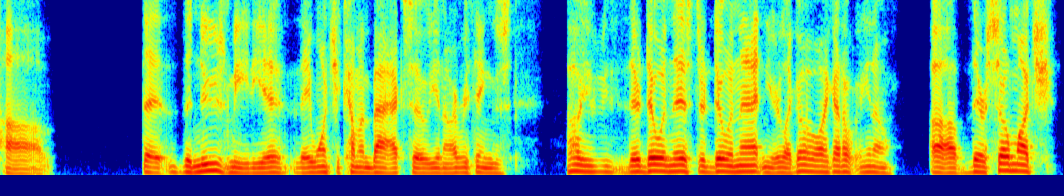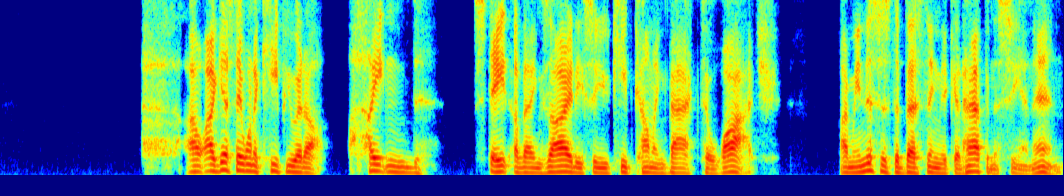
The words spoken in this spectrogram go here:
uh, the the news media they want you coming back, so you know everything's oh you, they're doing this, they're doing that, and you're like oh I gotta you know uh, there's so much. I, I guess they want to keep you at a heightened state of anxiety, so you keep coming back to watch. I mean, this is the best thing that could happen to CNN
